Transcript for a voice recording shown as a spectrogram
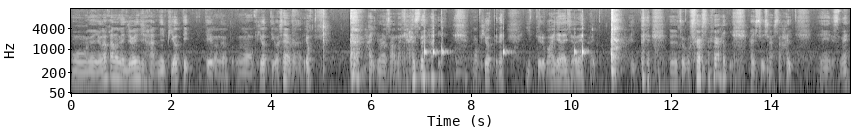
もうね、夜中のね、12時半にピヨって言ってるので、もうピヨって言わせないでくださいよ。はい、ロラさん、泣きですね。はい。もうピヨってね、言ってる場合じゃないですよね。はい。はい。えーと、ございました。はい。はい、失礼しました。はい。えーですね。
